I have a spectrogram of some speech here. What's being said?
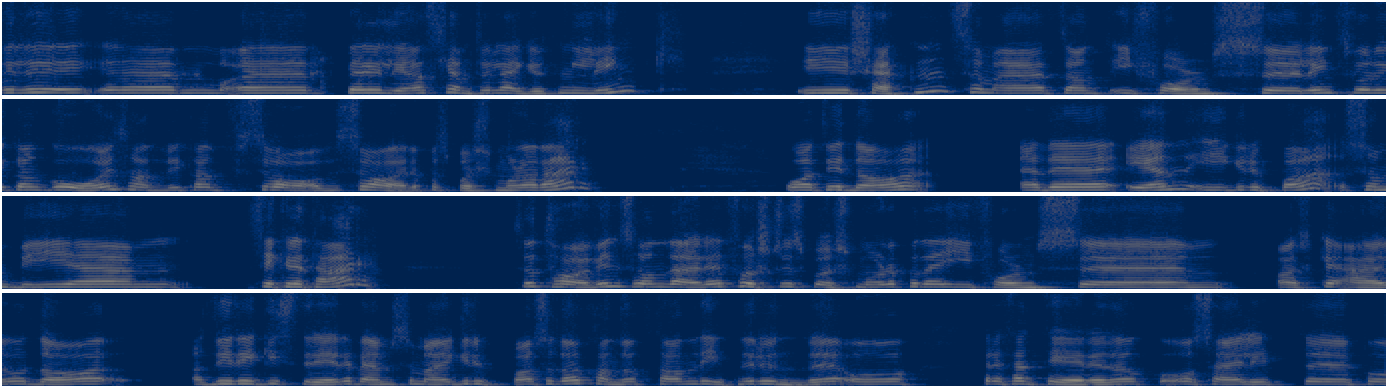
vil jeg, eh, Per Elias kommer til å legge ut en link i chatten, som er et sånt e forms-link, hvor vi kan gå inn sånn at vi kan svare på spørsmåla der. Og at vi da er det én i gruppa som blir eh, sekretær. Så tar vi en sånn der, Første spørsmålet på det e forms-arket er jo da at vi registrerer hvem som er i gruppa. Så da kan dere ta en liten runde og presentere dere og si litt eh, på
